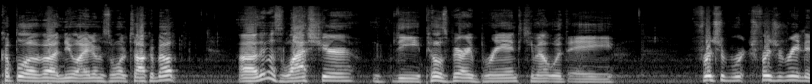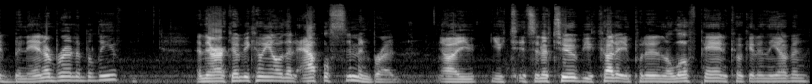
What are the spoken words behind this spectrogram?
Couple of uh, new items I want to talk about. Uh, I think it was last year the Pillsbury brand came out with a refrigerated banana bread, I believe, and they're going to be coming out with an apple cinnamon bread. Uh, you, you, it's in a tube. You cut it and put it in a loaf pan, cook it in the oven.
